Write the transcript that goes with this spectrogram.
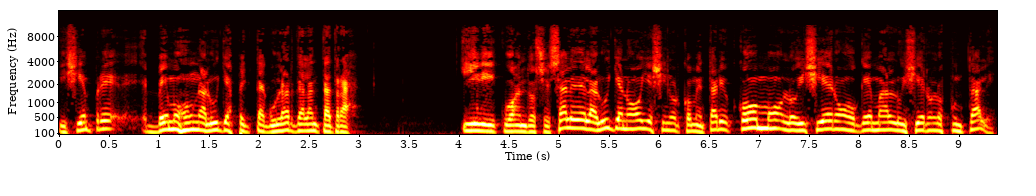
y siempre vemos una lucha espectacular de adelante atrás y cuando se sale de la lucha no oye sino el comentario cómo lo hicieron o qué mal lo hicieron los puntales.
